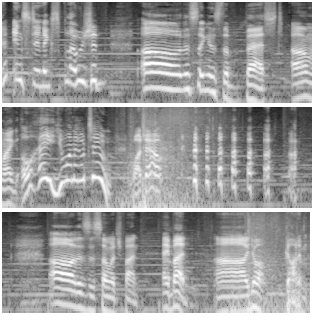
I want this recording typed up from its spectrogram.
Instant explosion. Oh, this thing is the best. Oh my, oh hey, you wanna go too? Watch out. oh, this is so much fun. Hey, bud, uh, yo, got him.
